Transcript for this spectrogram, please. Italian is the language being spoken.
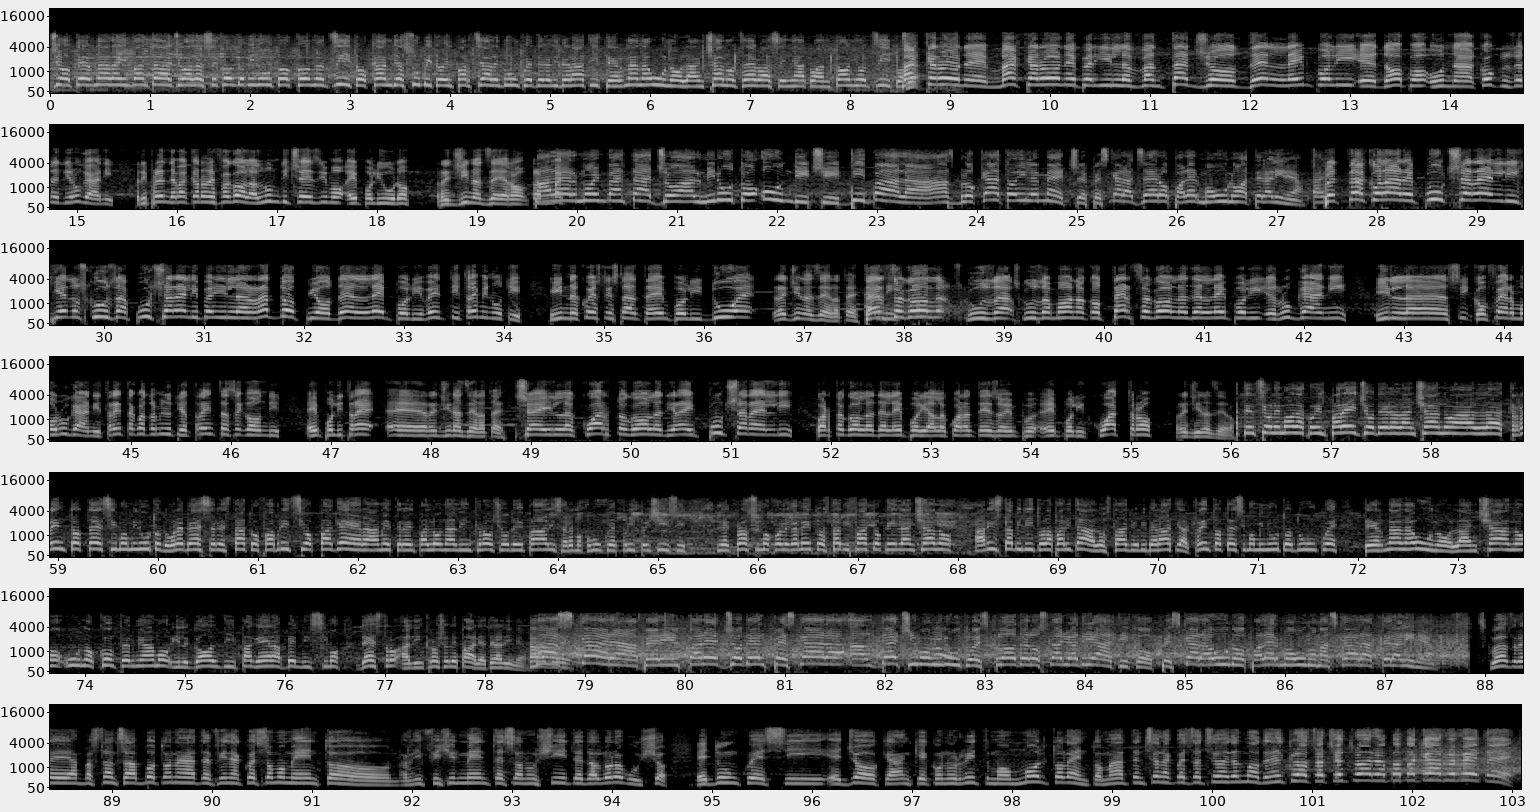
pareggio, Ternana in vantaggio al secondo minuto con Zito, cambia subito il parziale dunque delle liberati, Ternana 1, Lanciano 0 ha segnato Antonio Zito. Maccarone, Maccarone per il vantaggio dell'Empoli e dopo una conclusione di Rugani riprende Maccarone fa gol all'undicesimo, Empoli 1, Regina 0. Palermo in vantaggio al minuto 11, Dybala ha sbloccato il match, Pescara 0, Palermo 1 a te la linea. Spettacolare Pucciarelli, chiedo scusa, Pucciarelli per il raddoppio dell'Empoli, 23 minuti in questo istante, Empoli 2, Regina 0. Te. Terzo gol, scusa, scusa Monaco, terzo gol dell'Empoli, Rugani, il, eh, sì, confermo Rugani, 34 minuti e 30 secondi, Empoli 3, eh, Regina 0. Te. C'è il quarto gol, direi Pucciarelli, quarto gol dell'Empoli al quarantesimo, Empoli 4, Regina 0. Attenzione Monaco, il pareggio del Lanciano al 38 minuto, dovrebbe essere stato Fabrizio Paghera a mettere il pallone all'incrocio dei pali, saremo comunque più precisi nel prossimo collegamento sta di fatto che il Lanciano ha ristabilito la parità. Allo stadio Liberati al 38 minuto dunque Ternana 1 Lanciano 1 confermiamo il gol di Paghera bellissimo destro all'incrocio dei pali a te la linea. Mascara per il pareggio del Pescara al decimo minuto esplode lo stadio Adriatico. Pescara 1 Palermo 1 Mascara a te la linea squadre abbastanza abbottonate fino a questo momento difficilmente sono uscite dal loro guscio e dunque si gioca anche con un ritmo molto lento ma attenzione a questa azione del Modena il cross a centro area Babacar rete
